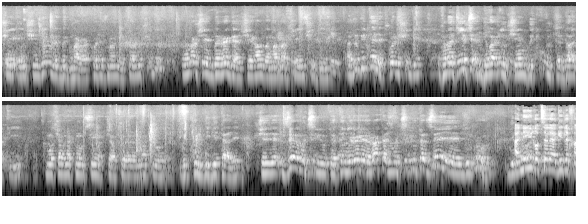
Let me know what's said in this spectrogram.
שאין שדים ובגמרא כל הזמן יש לנו שדים. הוא אמר שברגע שרמב"ם אמר שאין שדים, אז הוא ביטל את כל השדים. זאת אומרת, יש דברים שהם בתחום תודעתי, כמו שאנחנו עושים עכשיו משהו בתחום דיגיטלי, שזה המציאות, כנראה רק על מציאות הזה דיברו. אני רוצה להגיד לך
